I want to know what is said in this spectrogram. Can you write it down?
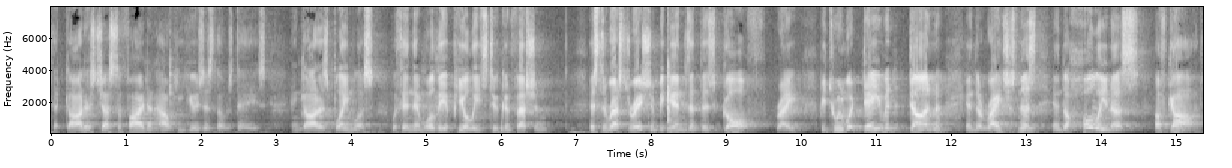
that God is justified in how he uses those days, and God is blameless within them. Well, the appeal leads to confession. As the restoration begins at this gulf right? Between what David done and the righteousness and the holiness of God.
